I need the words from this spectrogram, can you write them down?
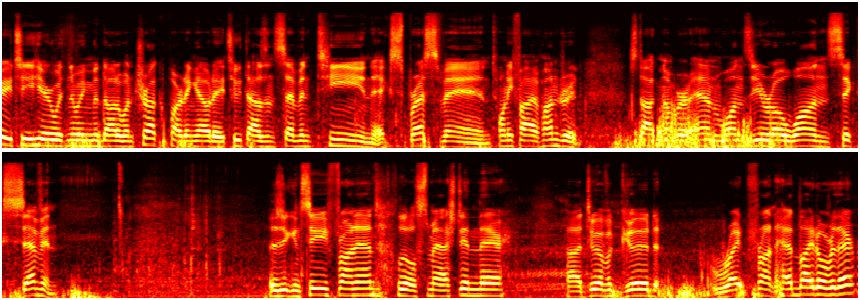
JT here with New England Auto and Truck, parting out a 2017 Express Van 2500, stock number N10167. As you can see, front end a little smashed in there. Uh, do have a good right front headlight over there,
